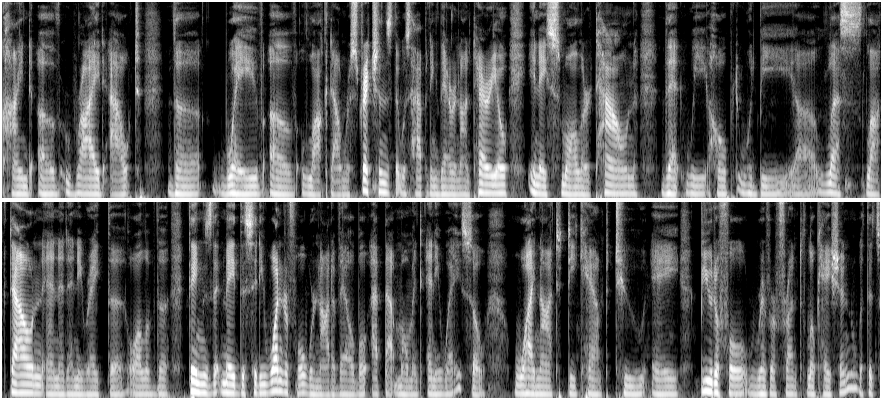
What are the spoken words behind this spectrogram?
kind of ride out the wave of lockdown restrictions that was happening there in Ontario in a smaller town that we hoped would be uh, less locked down. And at any rate the all of the things that made the city wonderful were not available at that moment anyway. So why not decamp to a beautiful riverfront location with its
